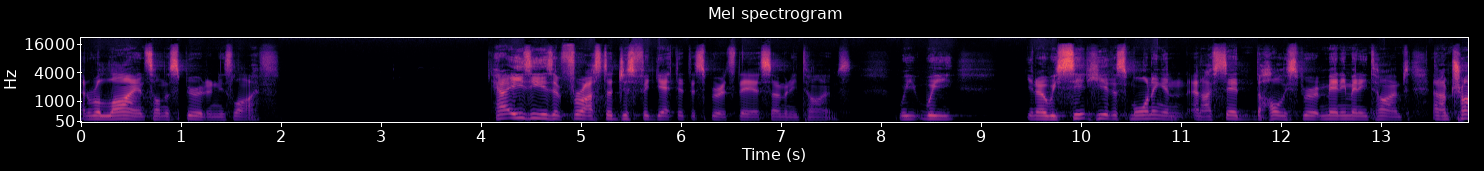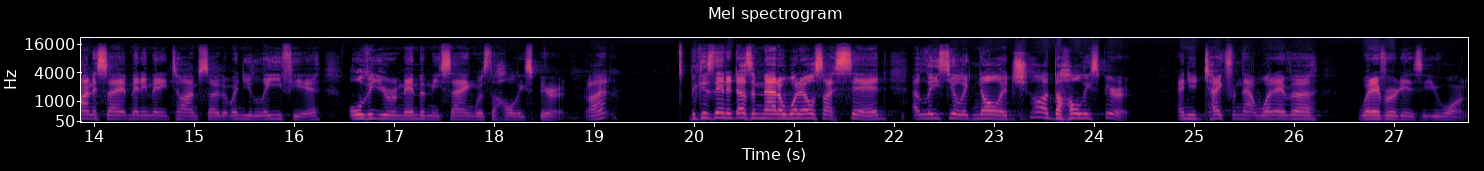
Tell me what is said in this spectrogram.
and reliance on the Spirit in his life. How easy is it for us to just forget that the Spirit's there so many times? We, we, you know, we sit here this morning, and, and I've said the Holy Spirit many, many times, and I'm trying to say it many, many times so that when you leave here, all that you remember me saying was the Holy Spirit, right? Because then it doesn't matter what else I said, at least you'll acknowledge, oh, the Holy Spirit. And you'd take from that whatever, whatever it is that you want.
